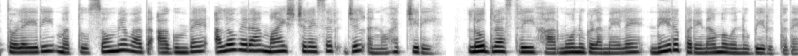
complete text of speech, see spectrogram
ತೊಳೆಯಿರಿ ಮತ್ತು ಸೌಮ್ಯವಾದ Agumbe, aloe vera, moisturiser gel ಅನ್ನು ಹಚ್ಚಿರಿ. ಲೋದ್ರಾ ಸ್ತ್ರೀ ಹಾರ್ಮೋನುಗಳ ಮೇಲೆ ನೇರ ಪರಿಣಾಮವನ್ನು ಬೀರುತ್ತದೆ.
